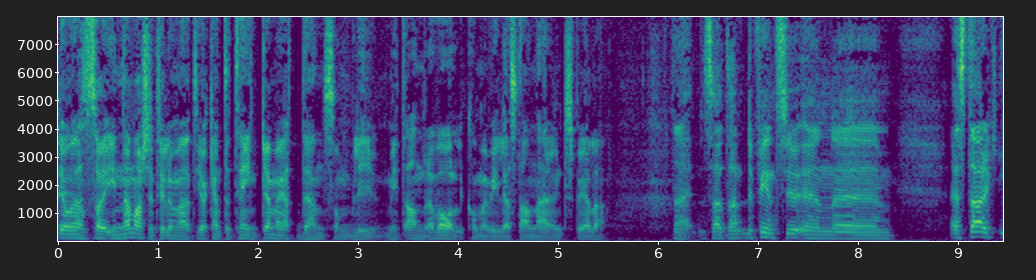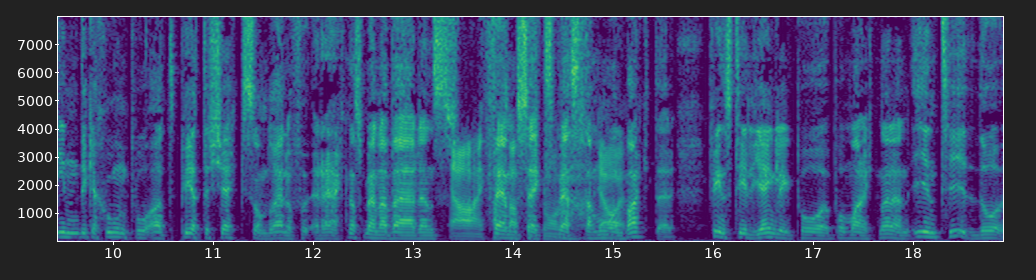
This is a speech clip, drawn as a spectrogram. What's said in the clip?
Ja, han sa innan matchen till och med att jag kan inte tänka mig att den som blir mitt andra val kommer vilja stanna här och inte spela. Nej, så att han, det finns ju en, eh, en stark indikation på att Peter Käck som då ändå räknas som en av världens Ja, en fem, fantastisk sex målvakt. bästa Ja, ja. målvakter. Finns tillgänglig på, på marknaden i en tid då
